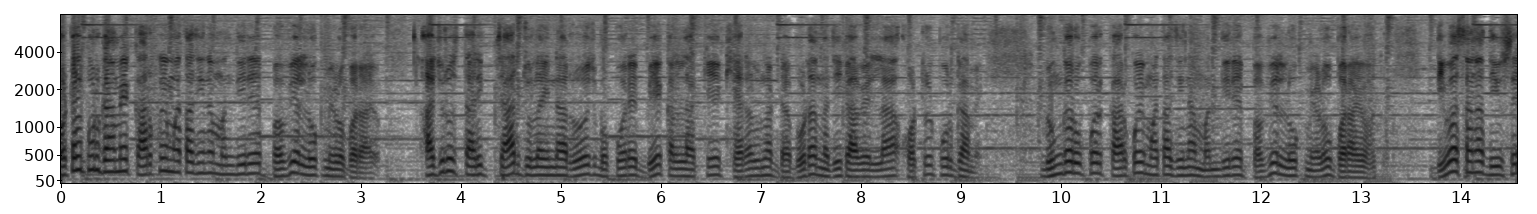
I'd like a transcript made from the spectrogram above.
ઓટલપુર ગામે કારકોઈ માતાજીના મંદિરે ભવ્ય લોકમેળો ભરાયો. આજરોજ તારીખ ચાર જુલાઈના રોજ બપોરે બે કલાકે ખેરાલુના ડભોડા નજીક આવેલા ઓટલપુર ગામે ડુંગર ઉપર કારકોઈ માતાજીના મંદિરે ભવ્ય લોકમેળો ભરાયો હતો. દિવાસાના દિવસે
